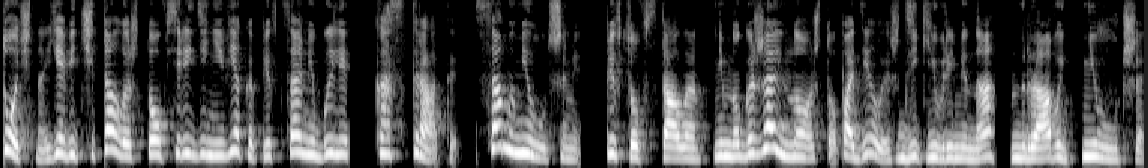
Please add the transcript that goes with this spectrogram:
Точно, я ведь читала, что в середине века певцами были кастраты, самыми лучшими. Певцов стало немного жаль, но что поделаешь, дикие времена, нравы не лучше.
